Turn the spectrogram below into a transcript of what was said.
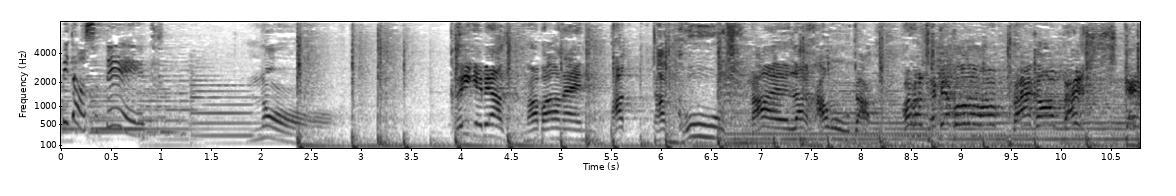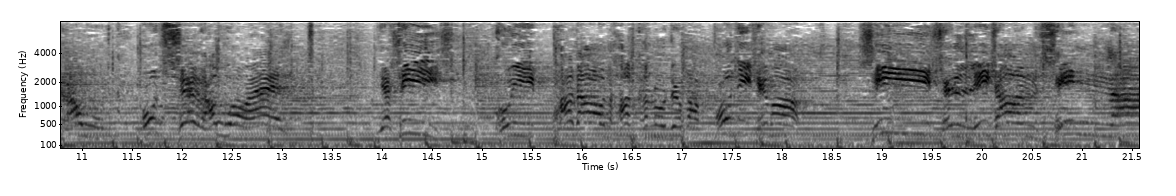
mida sa teed? no kõigepealt ma panen patta kuus naela rauda, aga see peab olema väga värske raud, otse rauamäelt. ja siis, kui pada on hakanud juba podisema, siis lisan sinna.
